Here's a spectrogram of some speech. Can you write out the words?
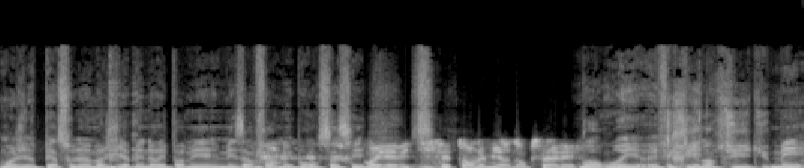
moi je- personnellement, je n'y amènerai pas mes, mes enfants. Mais bon, ça c'est. Bon, il avait 17 ans le mien, donc ça allait. Bon, oui, effectivement. Si, tu Mais,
